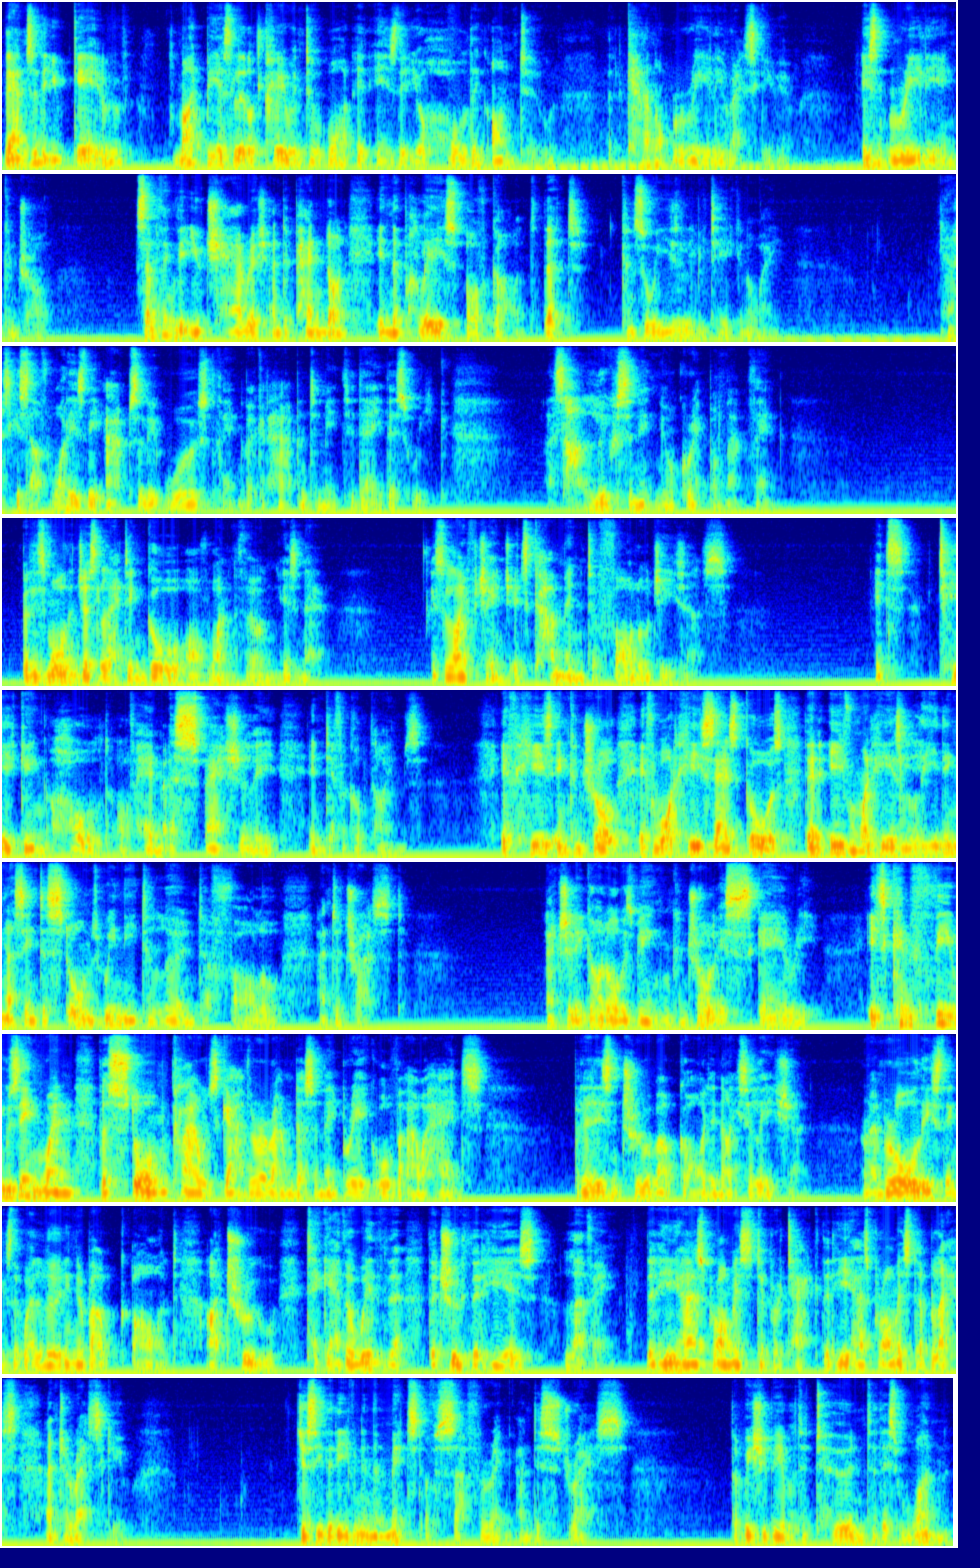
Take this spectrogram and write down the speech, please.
The answer that you give might be a little clue into what it is that you're holding on to cannot really rescue you, isn't really in control. Something that you cherish and depend on in the place of God that can so easily be taken away. Ask yourself, what is the absolute worst thing that could happen to me today, this week? And start loosening your grip on that thing. But it's more than just letting go of one thing, isn't it? It's life change. It's coming to follow Jesus. It's taking hold of Him, especially in difficult times if He's in control, if what He says goes, then even when He is leading us into storms, we need to learn to follow and to trust. Actually, God always being in control is scary. It's confusing when the storm clouds gather around us and they break over our heads. But it isn't true about God in isolation. Remember, all these things that we're learning about God are true together with the, the truth that He is loving that He has promised to protect, that He has promised to bless and to rescue. Do you see that even in the midst of suffering and distress, that we should be able to turn to this one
